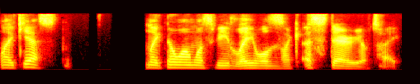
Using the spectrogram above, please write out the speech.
like, yes, like no one wants to be labeled as like a stereotype,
